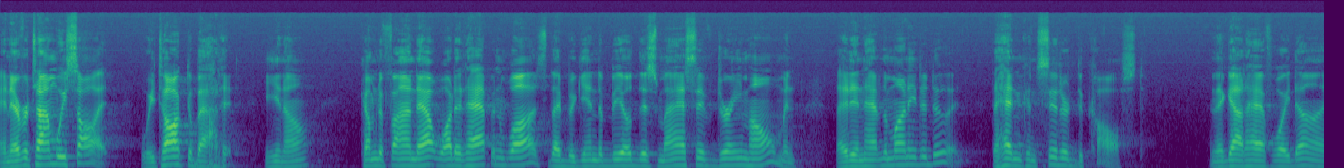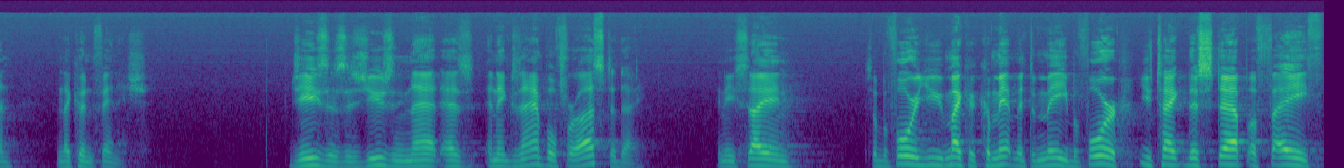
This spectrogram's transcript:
And every time we saw it, we talked about it, you know. Come to find out what had happened was they began to build this massive dream home and they didn't have the money to do it. They hadn't considered the cost. And they got halfway done and they couldn't finish. Jesus is using that as an example for us today. And he's saying, so before you make a commitment to me, before you take this step of faith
